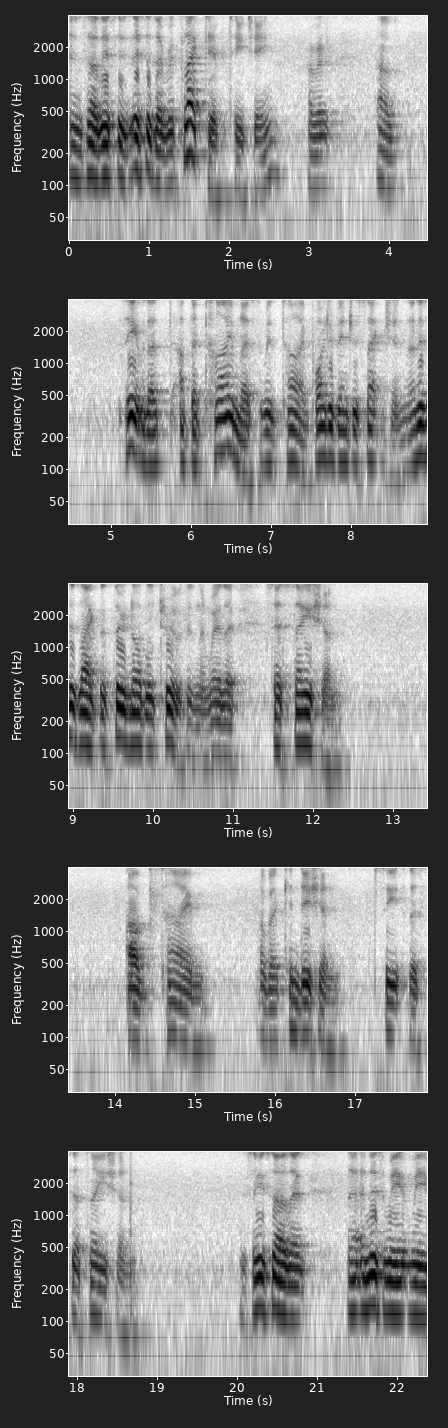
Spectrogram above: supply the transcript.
And so this is this is a reflective teaching of, of the, of the timeless with time, point of intersection. And this is like the third noble truth, isn't it? Where the cessation of time, of a condition, see the cessation. You see, so that and this we, we,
